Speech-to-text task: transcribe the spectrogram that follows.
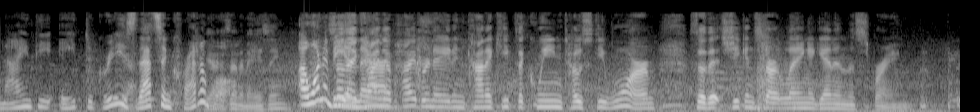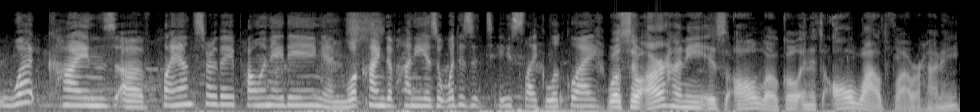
98 degrees. That's incredible. Yeah, isn't that amazing? I want to be so in they there. kind of hibernate and kind of keep the queen toasty warm so that she can start laying again in the spring. What kinds of plants are they pollinating and what kind of honey is it? What does it taste like, look like? Well, so our honey is all local and it's all wildflower honey.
